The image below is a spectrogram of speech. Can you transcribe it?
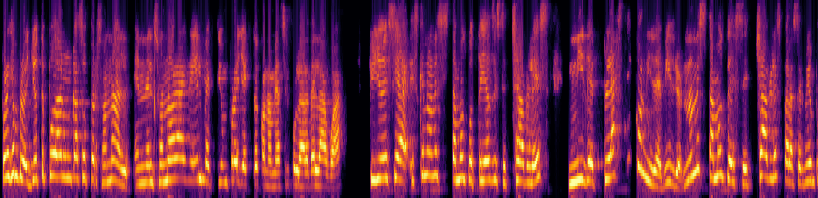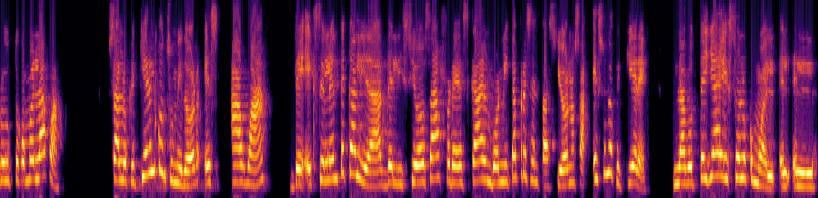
Por ejemplo, yo te puedo dar un caso personal. En el Sonora Grill metí un proyecto de economía circular del agua que yo decía, es que no necesitamos botellas desechables ni de plástico ni de vidrio, no necesitamos desechables para servir un producto como el agua. O sea, lo que quiere el consumidor es agua de excelente calidad, deliciosa, fresca, en bonita presentación, o sea, eso es lo que quiere. La botella es solo como el, el,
